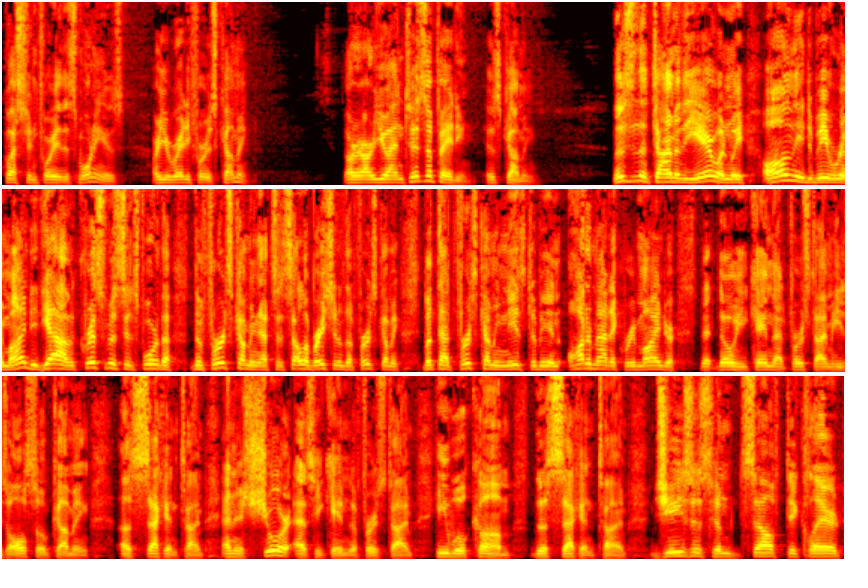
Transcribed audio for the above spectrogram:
Question for you this morning is Are you ready for his coming? Or are you anticipating his coming? This is the time of the year when we all need to be reminded yeah, Christmas is for the, the first coming. That's a celebration of the first coming. But that first coming needs to be an automatic reminder that though he came that first time, he's also coming a second time. And as sure as he came the first time, he will come the second time. Jesus himself declared,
